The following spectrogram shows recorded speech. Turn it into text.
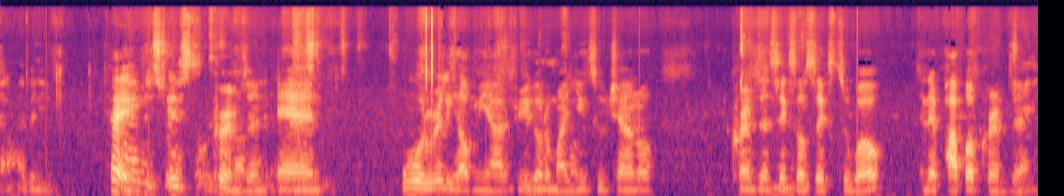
I don't have any. Hey, it's Crimson, and what would really help me out if you go to my YouTube channel, Crimson six oh six two oh, and then pop up Crimson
